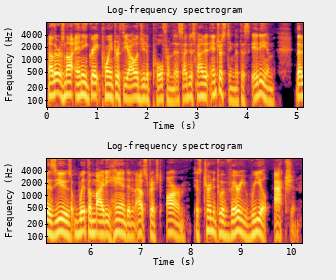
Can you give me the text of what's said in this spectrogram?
Now, there is not any great point or theology to pull from this. I just found it interesting that this idiom that is used with a mighty hand and an outstretched arm is turned into a very real action.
